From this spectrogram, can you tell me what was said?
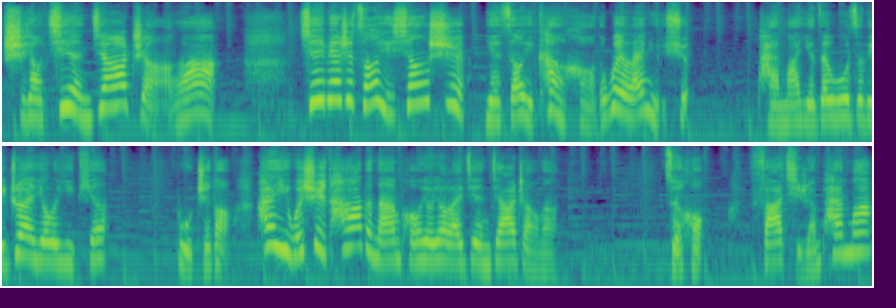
是要见家长啊。即便是早已相识、也早已看好的未来女婿，潘妈也在屋子里转悠了一天，不知道还以为是她的男朋友要来见家长呢。最后，发起人潘妈、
